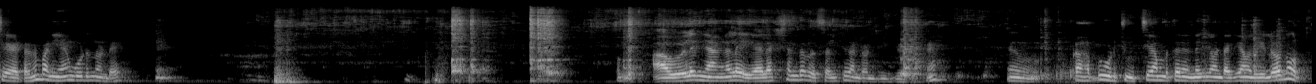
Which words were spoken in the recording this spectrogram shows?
ചേട്ടനും പണിയാൻ കൂടുന്നുണ്ടേ. അവൾ ഞങ്ങളെ ഇലക്ഷന്റെ റിസൾട്ട് കണ്ടോണ്ടിരിക്കുക ഏഹ് കാപ്പി കുടിച്ച് ഉച്ചയാകുമ്പോഴത്തേന് എന്തെങ്കിലും ഉണ്ടാക്കിയാൽ മതിയല്ലോ എന്ന് ഓർത്തു.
